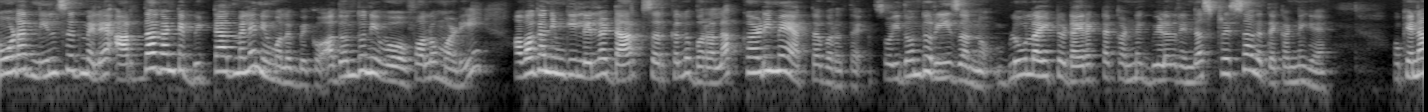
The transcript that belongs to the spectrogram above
ನೋಡೋದು ನಿಲ್ಸಿದ್ಮೇಲೆ ಅರ್ಧ ಗಂಟೆ ಬಿಟ್ಟಾದ್ಮೇಲೆ ನೀವು ಮಲಗಬೇಕು. ಅದೊಂದು ನೀವು ಫಾಲೋ ಮಾಡಿ. ಆವಾಗ ನಿಮ್ಗೆ ಇಲ್ಲೆಲ್ಲ ಡಾರ್ಕ್ ಸರ್ಕಲ್ಲು ಬರಲ್ಲ, ಕಡಿಮೆ ಆಗ್ತಾ ಬರುತ್ತೆ. ಸೊ ಇದೊಂದು ರೀಸನ್ನು ಬ್ಲೂ ಲೈಟ್ ಡೈರೆಕ್ಟಾಗಿ ಕಣ್ಣಿಗೆ ಬೀಳೋದ್ರಿಂದ ಸ್ಟ್ರೆಸ್ ಆಗುತ್ತೆ ಕಣ್ಣಿಗೆ. ಓಕೆನಾ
